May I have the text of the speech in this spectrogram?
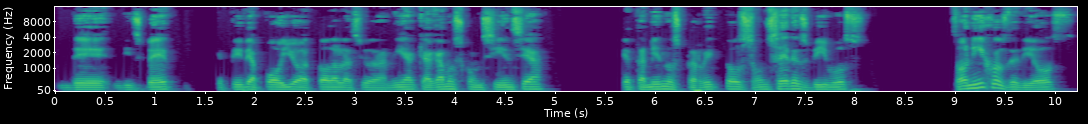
de Lisbeth que pide apoyo a toda la ciudadanía, que hagamos conciencia que también los perritos son seres vivos, son hijos de Dios,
